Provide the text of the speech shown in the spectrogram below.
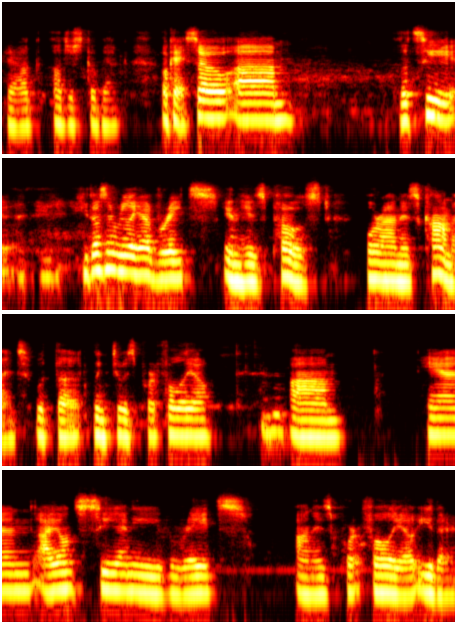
Here, I'll, I'll just go back. Okay, so um, let's see. He doesn't really have rates in his post or on his comment with the link to his portfolio. Mhm. Um, and I don't see any rates on his portfolio either.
